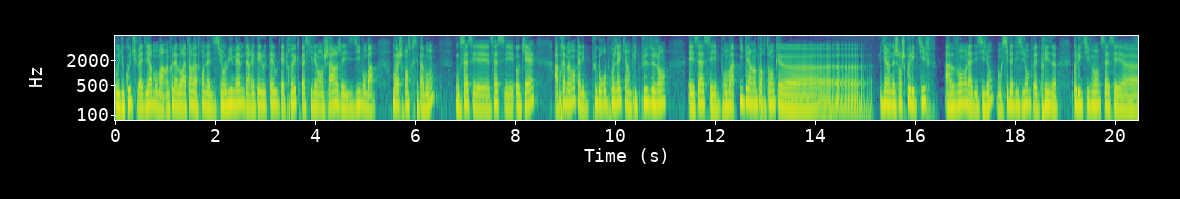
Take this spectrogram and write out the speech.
où du coup tu vas dire bon bah un collaborateur va prendre la décision lui-même d'arrêter tel ou tel truc parce qu'il est en charge et il se dit bon bah moi je pense que c'est pas bon. Donc ça c'est ça c'est ok. Après maintenant t'as les plus gros projets qui impliquent plus de gens et ça c'est pour moi hyper important que euh, y ait un échange collectif avant la décision. Donc si la décision peut être prise collectivement, ça c'est euh,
